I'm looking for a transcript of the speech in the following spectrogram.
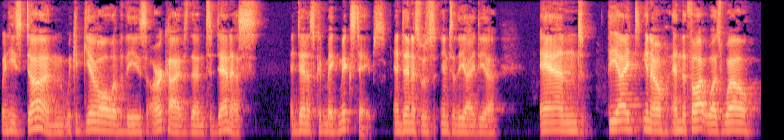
when he's done, we could give all of these archives then to Dennis and Dennis could make mixtapes. And Dennis was into the idea. And the idea, you know, and the thought was, well,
